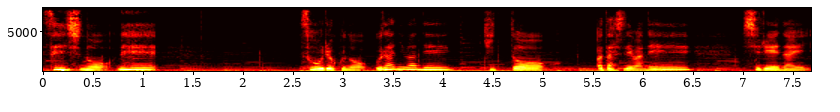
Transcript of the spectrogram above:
選手のね総力の裏にはねきっと私ではね知り得ない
